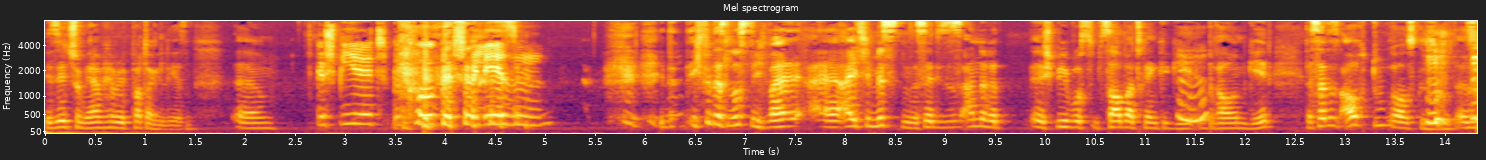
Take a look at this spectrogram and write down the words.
Ihr seht schon, wir haben Harry Potter gelesen. Ähm, Gespielt, geguckt, gelesen. ich finde das lustig, weil äh, Alchemisten, das ist ja dieses andere äh, Spiel, wo es um Zaubertränke geht, Mhm. brauen geht. Das hattest auch du rausgesucht. Also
